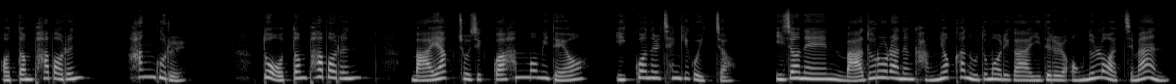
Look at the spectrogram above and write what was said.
어떤 파벌은 항구를, 또 어떤 파벌은 마약 조직과 한몸이 되어 이권을 챙기고 있죠. 이전엔 마두로라는 강력한 우두머리가 이들을 억눌러 왔지만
